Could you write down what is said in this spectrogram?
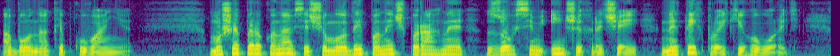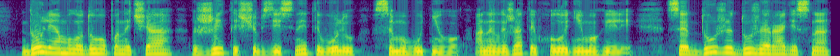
або на кепкування. Моше переконався, що молодий панич прагне зовсім інших речей, не тих, про які говорить. Доля молодого панича жити, щоб здійснити волю всемогутнього, а не лежати в холодній могилі. Це дуже-дуже радісна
